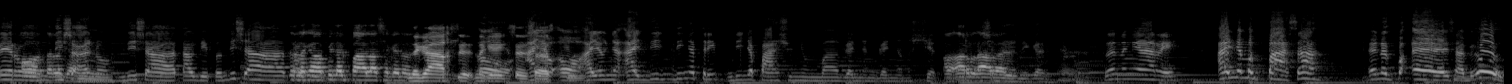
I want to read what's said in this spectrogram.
Pero Oo, hindi siya ano, hindi siya tawag dito, hindi siya tawag Talaga dito. pinagpala sa ganun. Nag-a-excel, Oo, nag-excel sa ayaw, oh, ayaw niya, ay, di, hindi niya trip, hindi niya passion yung mga ganyang-ganyang shit. Ah, aral-aral. So, nangyari? Ayaw niya magpasa. Eh, nagpa, eh, sabi, oh,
